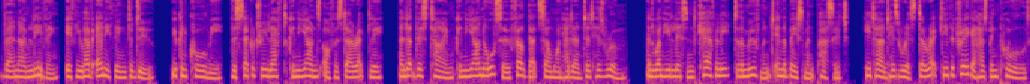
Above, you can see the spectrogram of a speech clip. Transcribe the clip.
then I'm leaving. If you have anything to do, you can call me. The secretary left Qin Yun's office directly, and at this time Qin Yun also felt that someone had entered his room and when he listened carefully to the movement in the basement passage, he turned his wrist directly the trigger has been pulled.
